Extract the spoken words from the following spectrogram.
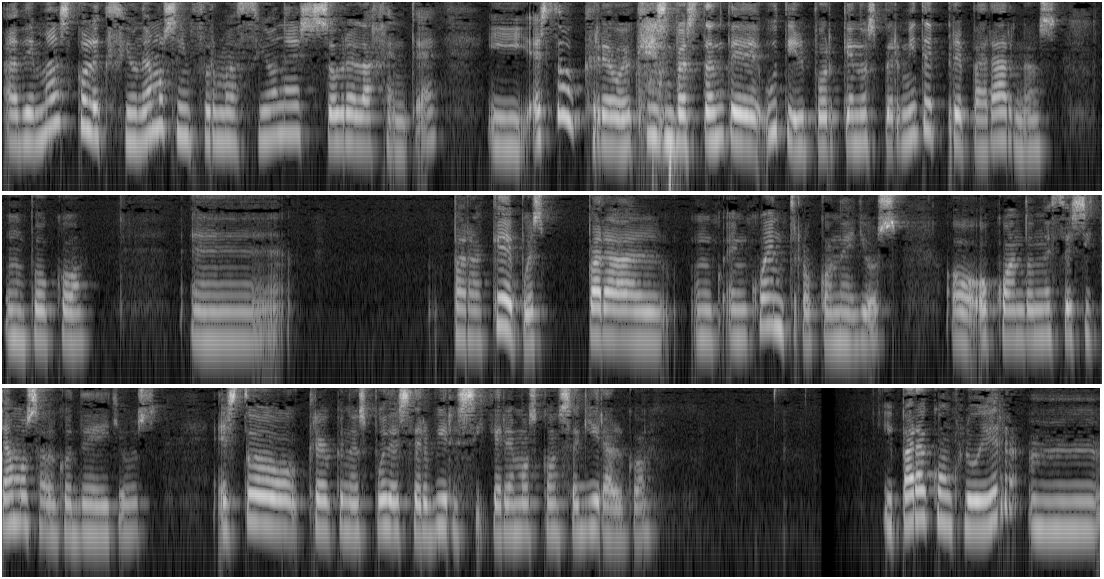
además coleccionamos informaciones sobre la gente y esto creo que es bastante útil porque nos permite prepararnos un poco. Eh, ¿Para qué? Pues para un encuentro con ellos o, cuando necesitamos algo de ellos. Esto creo que nos puede servir si queremos conseguir algo. Y para concluir, mm,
